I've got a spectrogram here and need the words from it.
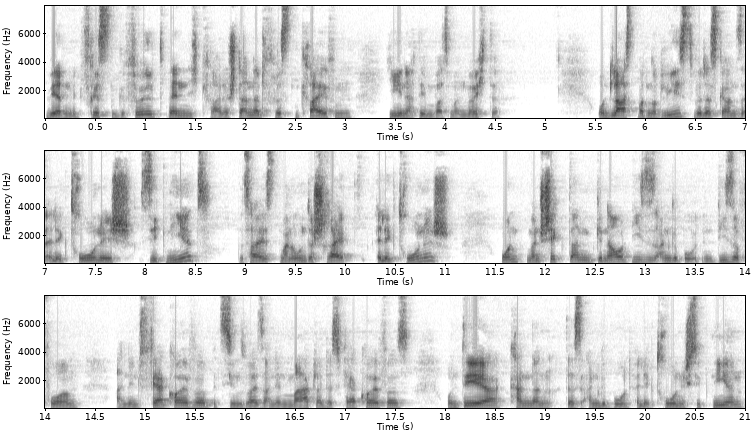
werden mit Fristen gefüllt, wenn nicht gerade Standardfristen greifen, je nachdem, was man möchte. Und last but not least wird das Ganze elektronisch signiert. Das heißt, man unterschreibt elektronisch und man schickt dann genau dieses Angebot in dieser Form an den Verkäufer bzw. an den Makler des Verkäufers und der kann dann das Angebot elektronisch signieren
